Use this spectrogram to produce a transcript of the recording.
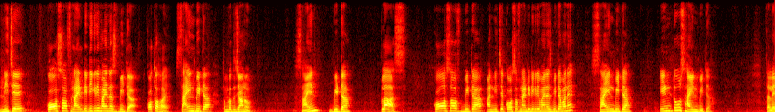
নিচে cos of ninety degree minus beta কত হয়? সাইন বিটা তোমরা তো জানো। Sine beta plus cos of beta আর নিচে cos of ninety degree minus beta মানে sine beta into sine beta তাহলে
